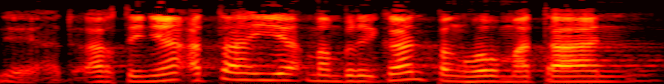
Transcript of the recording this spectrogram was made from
Ya, artinya at-tahiyah memberikan penghormatan.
